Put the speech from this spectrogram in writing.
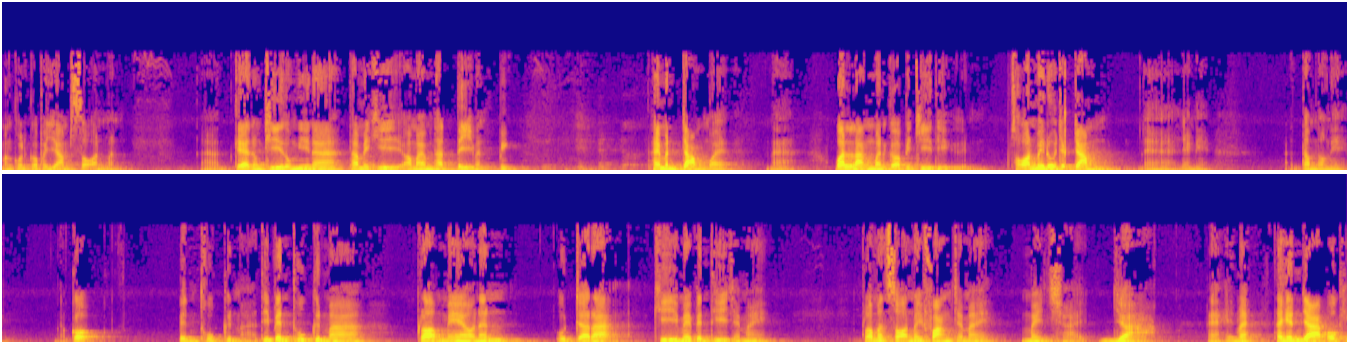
บางคนก็พยายามสอนมันแกต้องขี้ตรงนี้นะ ถ้าไม่ขี้เอาไม้บรรทัดตีมันปิ๊กให้มันจำไว้นะวันหลังมันก็ไปขี้ที่อื่น สอนไม่รู้จักจำนะอย่างนี้ทำตรงนี้ แล้วก็เป็นทุกข์ขึ้นมา ที่เป็นทุกข์ขึ้นมา เพราะแมวนั้นอุจจาระขี้ไม่เป็นที่ใช่ไหม เพราะมันสอนไม่ฟังใช่ไหม ไม่ใช่ อยากเห็นไหม ถ้าเห็นอยากโอเค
